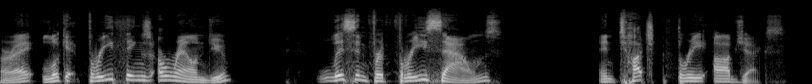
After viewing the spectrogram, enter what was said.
All right, look at three things around you, listen for three sounds, and touch three objects.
